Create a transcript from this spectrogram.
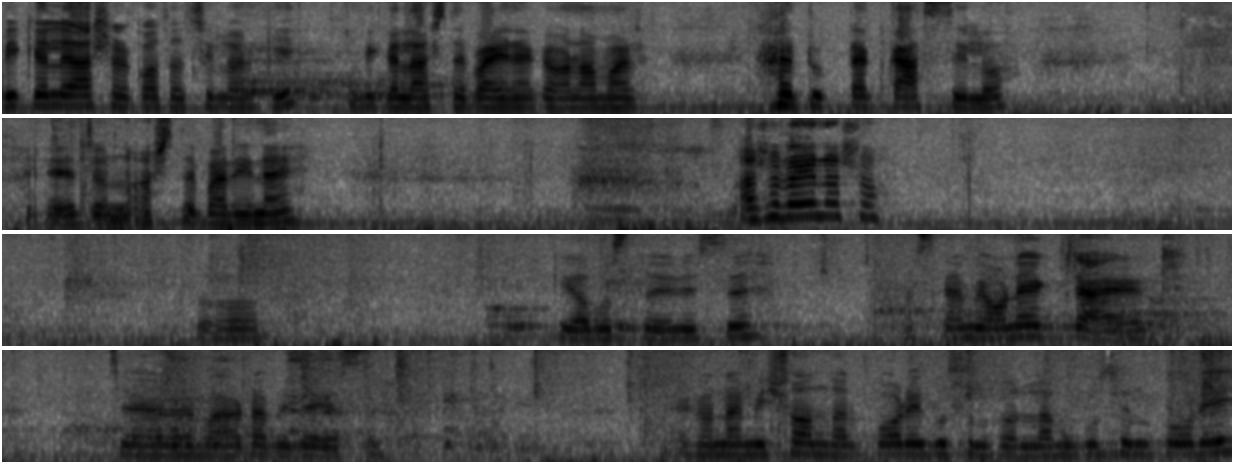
বিকেলে আসার কথা ছিল আর কি। বিকেলে আসতে পারি না, কারণ আমার টুকটাক কাজ ছিল। এর জন্য আসতে পারি নাই। আসো, রায়ন, আসো। তো, কি অবস্থা হয়ে গেছে আজকে আমি অনেক টায়ার্ড চার বারোটা বেজে গেছে। এখন আমি সন্ধ্যার পরে গোসল করলাম। গোসল করেই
